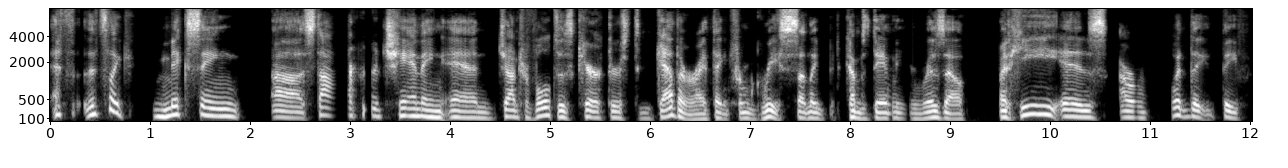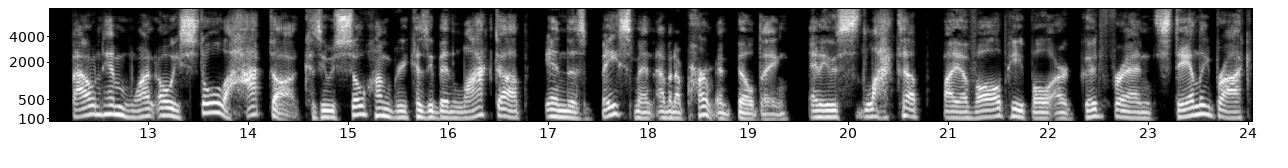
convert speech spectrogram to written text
that's, that's like mixing uh Stockard Channing and John Travolta's characters together, I think, from Grease suddenly becomes Danny Rizzo. But he is our what they they found him one oh he stole a hot dog because he was so hungry because he'd been locked up in this basement of an apartment building and he was locked up by of all people our good friend Stanley Brock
